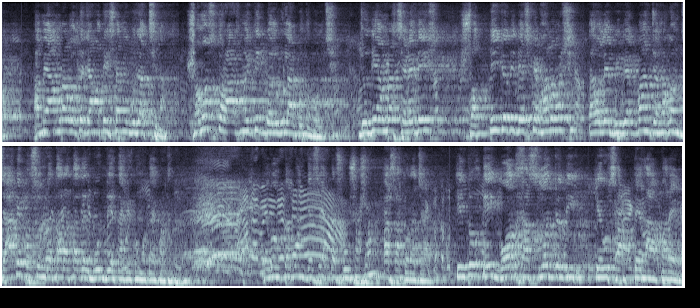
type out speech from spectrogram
না। আমি আমরা বলতে জামাতে ইসলামী বুঝাচ্ছি না। সমস্ত রাজনৈতিক দলগুলার কথা বলছি। যদি আমরা ছেড়ে দিই, সত্যিই যদি দেশকে ভালোবাসি, তাহলে বিবেকবান জনগণ যাকে পছন্দ তারা তাদের ভোট দিয়ে তাকে ক্ষমতায় পাঠাবে। এবং তখন দেশে একটা সুশাসন আশা করা যায়। কিন্তু এই বদ হাসলত যদি কেউ ছাড়তে না পারেন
